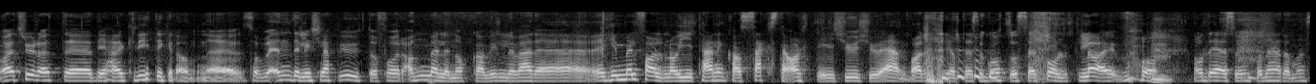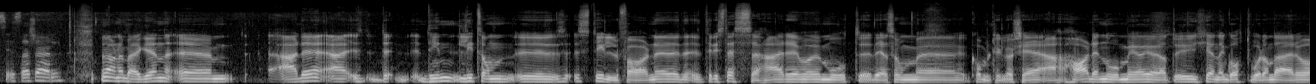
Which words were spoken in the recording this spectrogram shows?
Og jeg tror at uh, de her kritikerne uh, som endelig slipper ut og får anmelde noe, vil være himmelfallende og gi terningkast seks til alt i 2021, bare fordi at det er så godt å se folk live, og, mm. Og det er så imponerende i seg sjøl. Men Arne Bergen, uh, er det er din litt sånn uh, stillfarende tristesse her mot det som uh, kommer til å skje, har det noe med å gjøre at du kjenner godt hvordan det er å,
